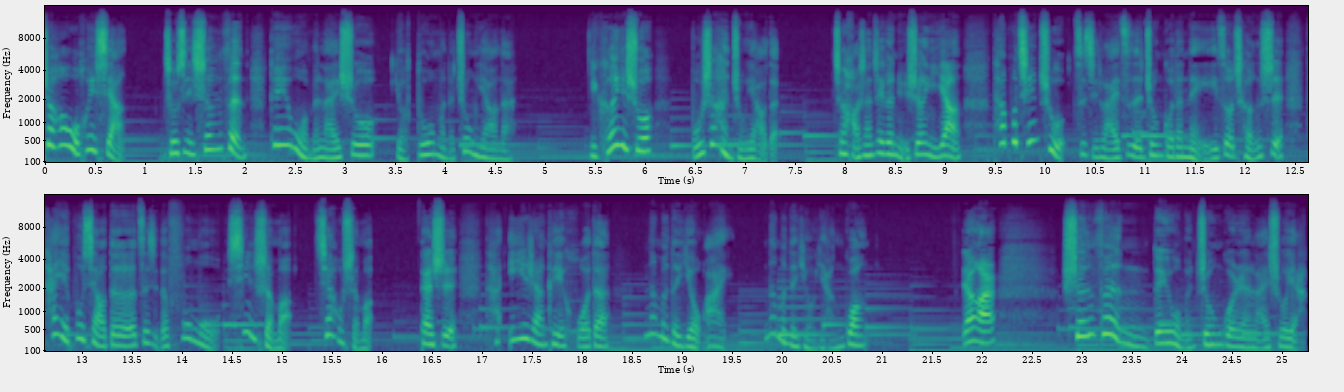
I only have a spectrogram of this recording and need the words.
时候我会想，究竟身份对于我们来说有多么的重要呢？你可以说不是很重要的，就好像这个女生一样，她不清楚自己来自中国的哪一座城市，她也不晓得自己的父母姓什么叫什么，但是她依然可以活得那么的有爱，那么的有阳光。然而，身份对于我们中国人来说呀，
